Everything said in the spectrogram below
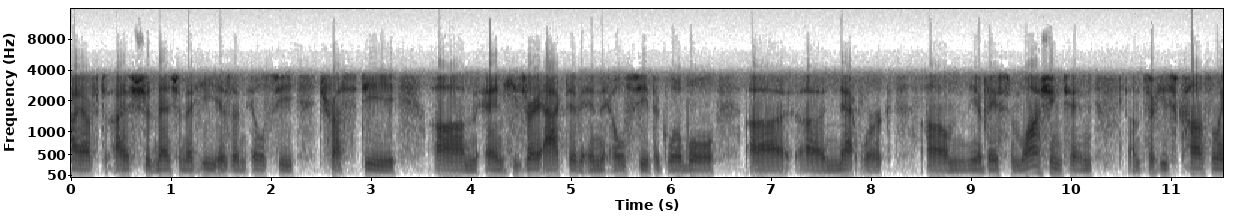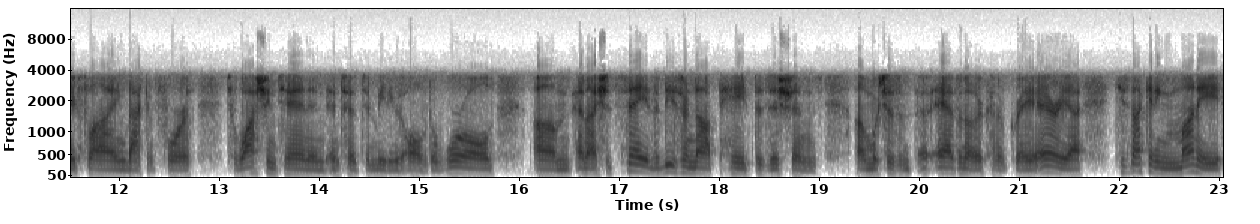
I, have to, I should mention that he is an ILSI trustee, um, and he's very active in ILSI, the global uh, uh, network, um, you know, based in Washington. Um, so he's constantly flying back and forth to Washington and, and to, to meetings all over the world. Um, and I should say that these are not paid positions, um, which is adds another kind of gray area. He's not getting money,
